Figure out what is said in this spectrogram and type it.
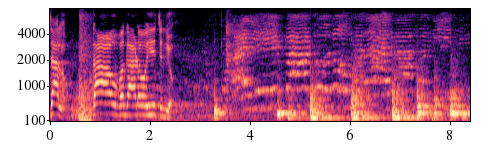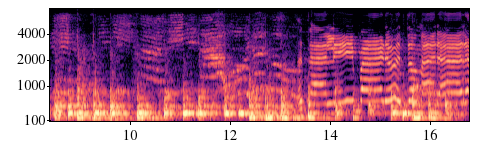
ચાલો ગાવ વગાડો એ ચલ્યો તાલે પાડો તમારા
